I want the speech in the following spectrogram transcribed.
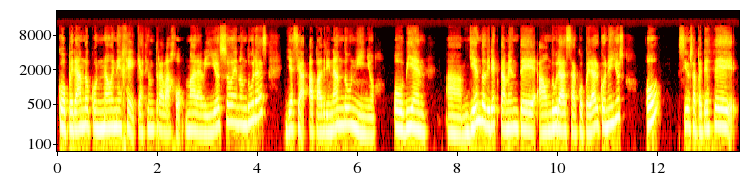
cooperando con una ONG que hace un trabajo maravilloso en Honduras, ya sea apadrinando un niño o bien yendo directamente a Honduras a cooperar con ellos, o si os apetece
